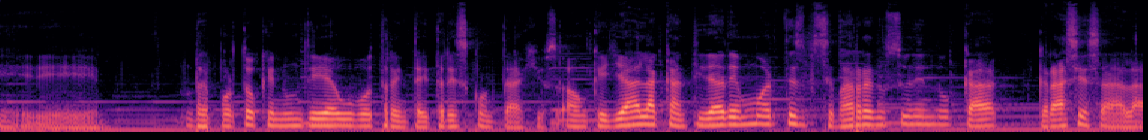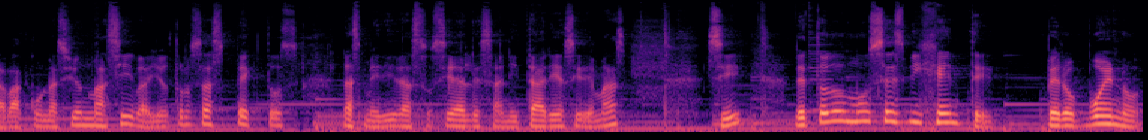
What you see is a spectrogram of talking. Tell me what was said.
eh, reportó que en un día hubo 33 contagios, aunque ya la cantidad de muertes se va reduciendo gracias a la vacunación masiva y otros aspectos, las medidas sociales, sanitarias y demás, ¿sí? De todos modos es vigente, pero bueno,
